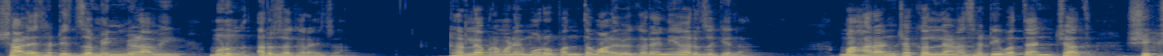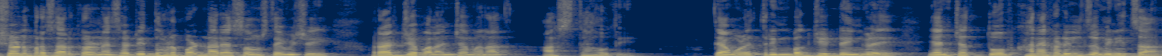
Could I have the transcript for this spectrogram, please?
शाळेसाठी जमीन मिळावी म्हणून अर्ज करायचा. ठरल्याप्रमाणे मोरोपंत वाळवेकर यांनी अर्ज केला. महारांच्या कल्याणासाठी व त्यांच्यात शिक्षण प्रसार करण्यासाठी धडपडणाऱ्या संस्थेविषयी राज्यपालांच्या मनात आस्था होती. त्यामुळे त्रिंबकजी डेंगळे यांच्या तोफखान्याकडील जमिनीचा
